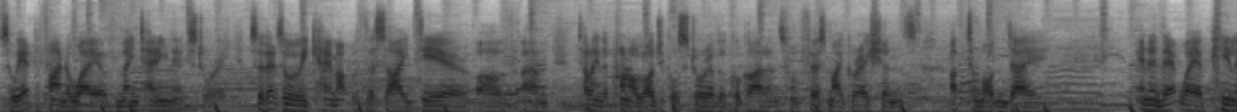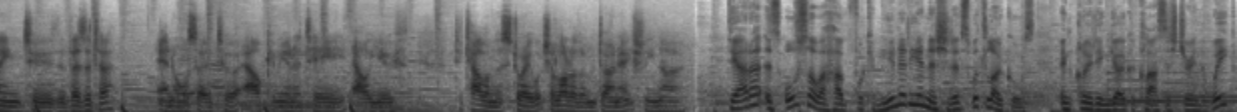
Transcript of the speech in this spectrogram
So we had to find a way of maintaining that story. So that's where we came up with this idea of um, telling the chronological story of the Cook Islands from first migrations up to modern day and in that way appealing to the visitor and also to our community, our youth, to tell them the story, which a lot of them don't actually know. Te Ara is also a hub for community initiatives with locals, including yoga classes during the week,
